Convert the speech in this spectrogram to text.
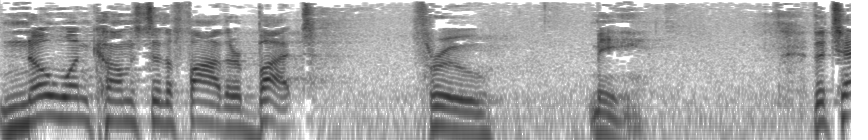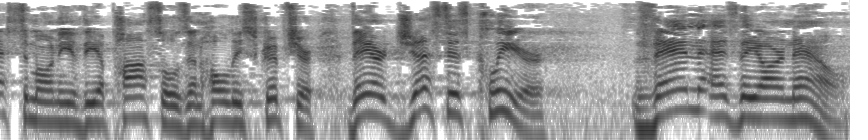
No one comes to the Father but through me. The testimony of the apostles in Holy Scripture, they are just as clear then as they are now.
